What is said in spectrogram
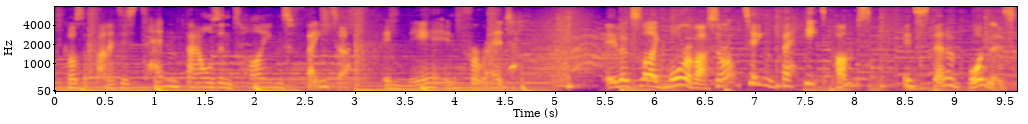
because the planet is 10,000 times fainter in near infrared. It looks like more of us are opting for heat pumps instead of boilers.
